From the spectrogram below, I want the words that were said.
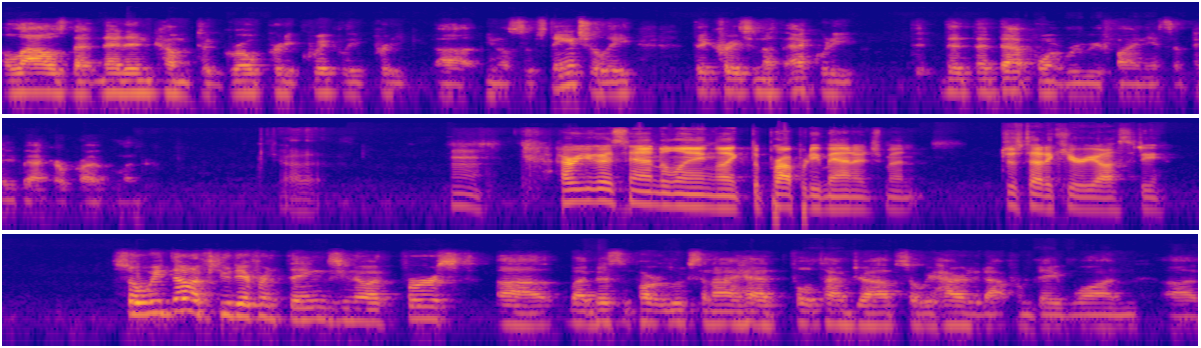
allows that net income to grow pretty quickly pretty uh, you know substantially. That creates enough equity that at that point we refinance and pay back our private lender. Got it Hmm. How are you guys handling like the property management? Just out of curiosity. So we've done a few different things. You know, at first, uh, my business partner Luke's and I had full time jobs, so we hired it out from day one. Uh,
